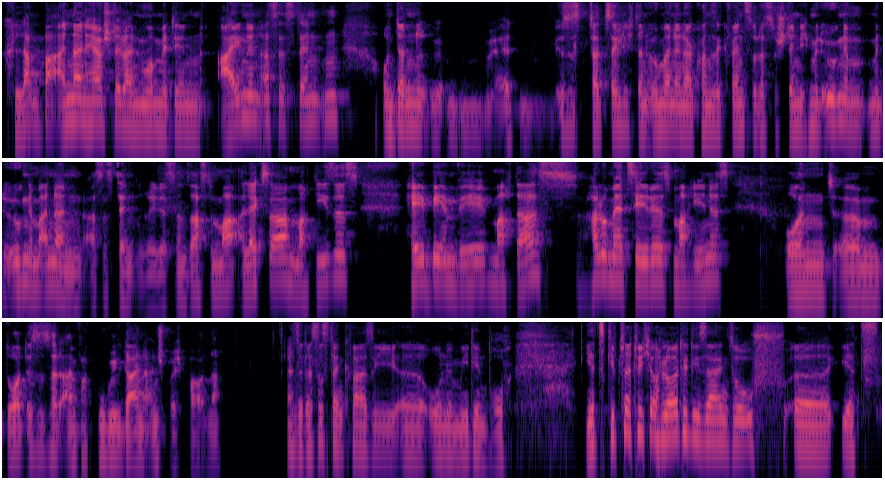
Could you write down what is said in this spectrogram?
klappt bei anderen Herstellern nur mit den eigenen Assistenten. Und dann äh, ist es tatsächlich dann irgendwann in der Konsequenz so, dass du ständig mit irgendeinem, mit irgendeinem anderen Assistenten redest. Dann sagst du, Alexa, mach dieses. Hey BMW, mach das. Hallo Mercedes, mach jenes. Und ähm, dort ist es halt einfach Google dein Ansprechpartner. Also das ist dann quasi äh, ohne Medienbruch. Jetzt gibt es natürlich auch Leute, die sagen so, uff, äh, jetzt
